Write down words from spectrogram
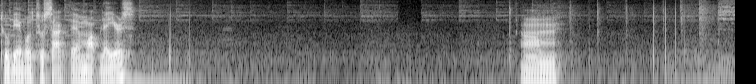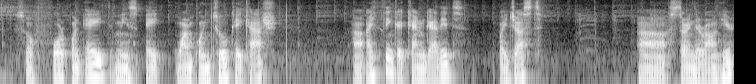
to be able to suck the MOAB layers. Um, so 4.8 means 8 1.2k cash. Uh, I think I can get it by just uh, starting the round here.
